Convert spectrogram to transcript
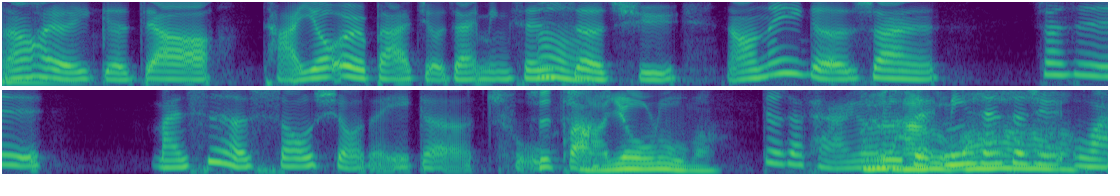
然后还有一个叫塔优二八九，在民生社区，然后那个算算是。蛮适合 social 的一个厨房，是塔悠路吗？就在塔悠路，对，民生社区，哇，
